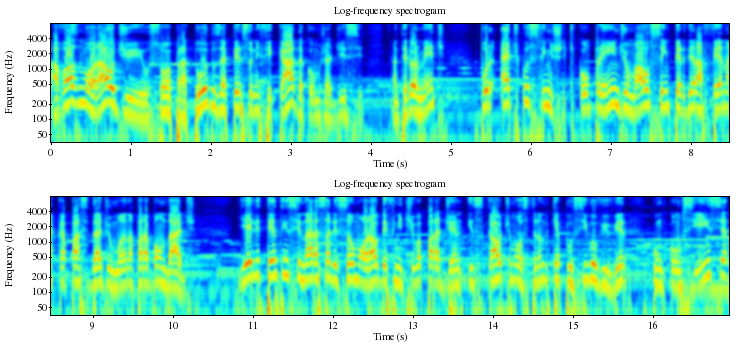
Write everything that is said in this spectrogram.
A voz moral de O Sol é para Todos é personificada, como já disse anteriormente, por Éticos Finch, que compreende o mal sem perder a fé na capacidade humana para a bondade. E ele tenta ensinar essa lição moral definitiva para Jen Scout, mostrando que é possível viver com consciência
